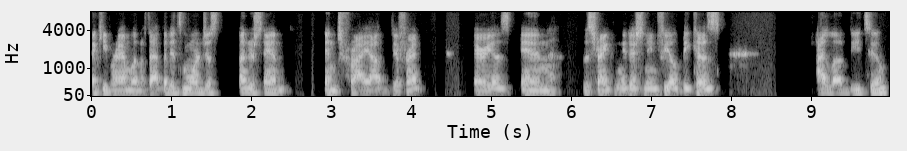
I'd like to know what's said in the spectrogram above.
I keep rambling with that, but it's more just understand and try out different areas in the strength and conditioning field because I love D2.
